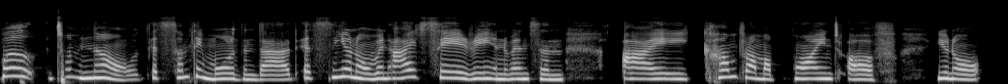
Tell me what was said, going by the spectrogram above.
Well, Tom, no, it's something more than that. It's, you know, when I say reinvention, I come from a point of, you know,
